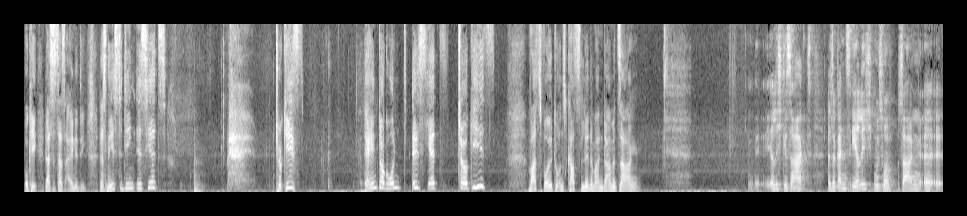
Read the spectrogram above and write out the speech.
Okay, das ist das eine Ding. Das nächste Ding ist jetzt Türkis. Der Hintergrund ist jetzt Türkis. Was wollte uns Carsten Linnemann damit sagen? Ehrlich gesagt, also ganz ehrlich muss man sagen, äh, äh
